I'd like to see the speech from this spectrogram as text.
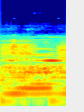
Música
